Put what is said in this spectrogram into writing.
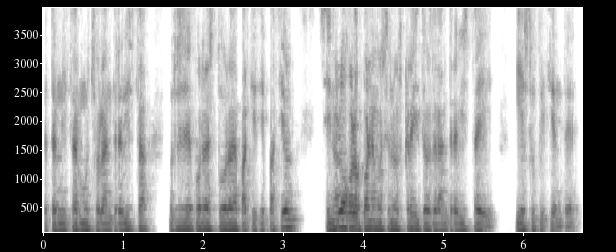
eternizar mucho la entrevista. No sé si recuerdas tu hora de participación. Si no, luego lo ponemos en los créditos de la entrevista y, es suficiente.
